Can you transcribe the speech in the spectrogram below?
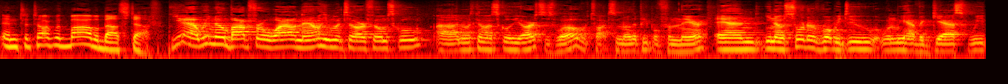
and to talk with Bob about stuff. Yeah, we've known Bob for a while now. He went to our film school, uh, North Carolina School of the Arts as well. We've talked to some other people from there. And, you know, sort of what we do when we have a guest, we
